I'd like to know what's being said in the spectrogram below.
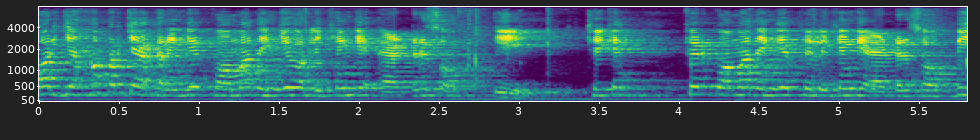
और यहाँ पर क्या करेंगे? कॉमा देंगे और लिखेंगे एड्रेस ऑफ़ ए ठीक है? फिर कॉमा देंगे, फिर लिखेंगे एड्रेस ऑफ़ बी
